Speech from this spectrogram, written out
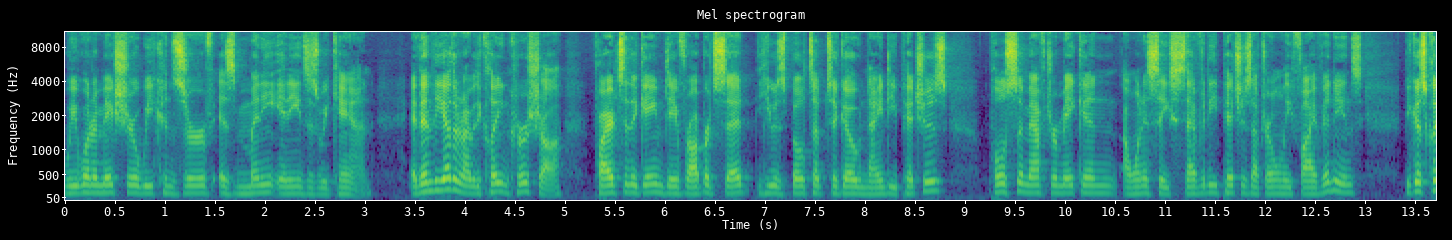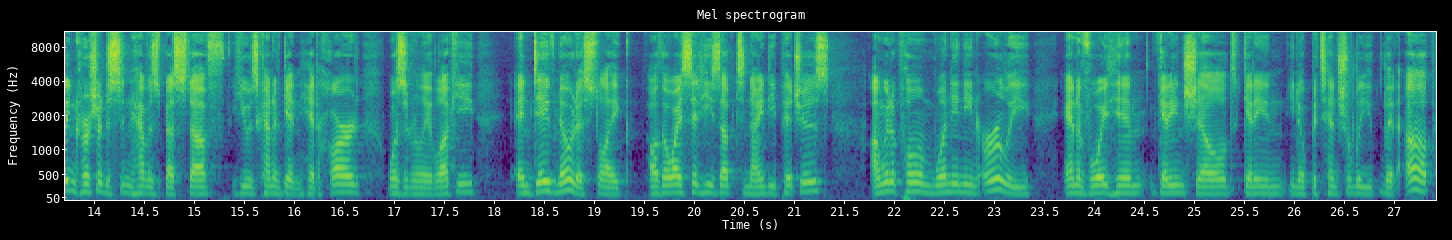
we want to make sure we conserve as many innings as we can. And then the other night with Clayton Kershaw, prior to the game, Dave Roberts said he was built up to go 90 pitches, pulls him after making, I want to say 70 pitches after only five innings, because Clayton Kershaw just didn't have his best stuff. He was kind of getting hit hard, wasn't really lucky. And Dave noticed, like, although I said he's up to 90 pitches, I'm going to pull him one inning early and avoid him getting shelled, getting, you know, potentially lit up.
